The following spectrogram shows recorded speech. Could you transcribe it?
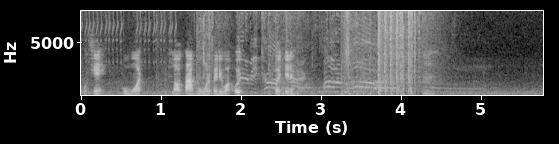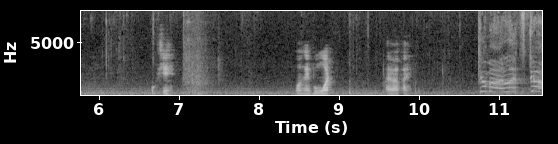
โอเคผู้หมวดเราตามผู้หมวดไปดีกว่าอุ้ย Enemy Wait, did it- contact! Bottom floor! โอเค ว่าไงผู้หมวดไปไปไป Come on, let's go!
